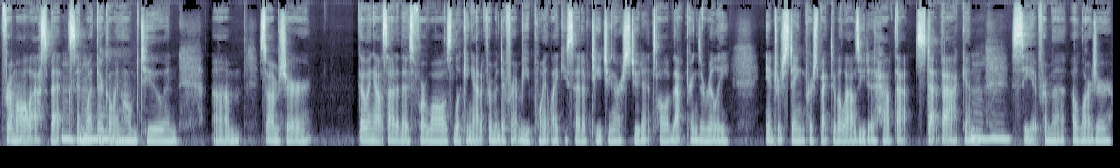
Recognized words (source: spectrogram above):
from all aspects and what they're going home to. And um, so I'm sure going outside of those four walls, looking at it from a different viewpoint, like you said, of teaching our students, all of that brings a really interesting perspective, allows you to have that step back and see it from a, a larger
